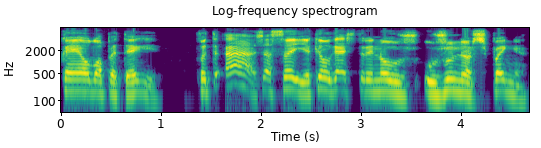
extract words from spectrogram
Quem é o Lopetegui? Foi... Ah, já sei, aquele gajo que treinou os, os Júniores de Espanha.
